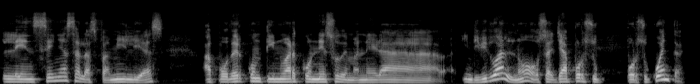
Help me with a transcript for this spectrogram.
le enseñas a las familias a poder continuar con eso de manera individual, ¿no? O sea, ya por su, por su cuenta.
